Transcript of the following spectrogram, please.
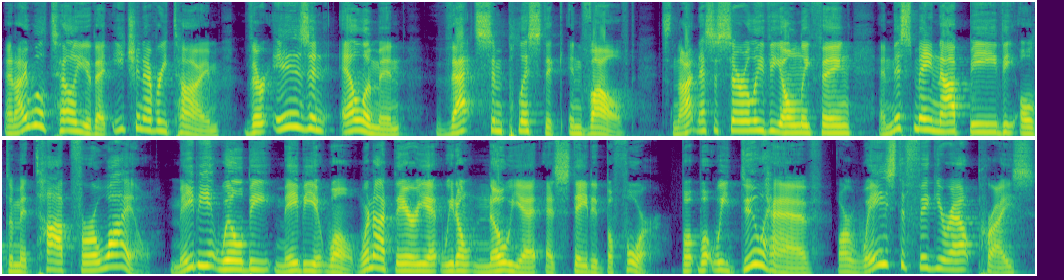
And I will tell you that each and every time there is an element that simplistic involved. It's not necessarily the only thing, and this may not be the ultimate top for a while. Maybe it will be, maybe it won't. We're not there yet. We don't know yet, as stated before. But what we do have are ways to figure out price,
